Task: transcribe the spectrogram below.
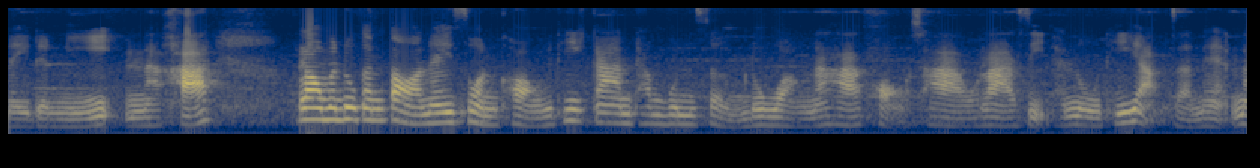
ในเดือนนี้นะคะ เรามาดูกันต่อในส่วนของวิธีการทำบุญเสริมดวงนะคะ ของชาวราศีธนูที่อยากจะแนะน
